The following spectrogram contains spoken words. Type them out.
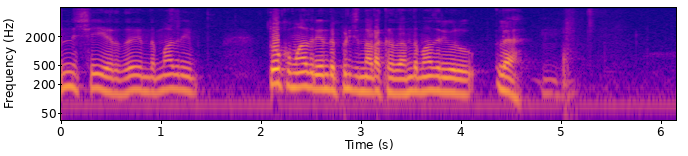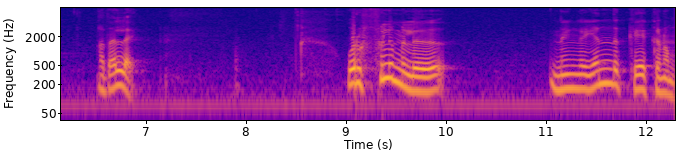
என்ன செய்யறது இந்த மாதிரி தூக்கு மாதிரி எந்த பிடிச்சு நடக்குது அந்த மாதிரி ஒரு இல்லை അതല്ല ഒരു ഫിലിമിൽ നിങ്ങൾ എന്ത് കേൾക്കണം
